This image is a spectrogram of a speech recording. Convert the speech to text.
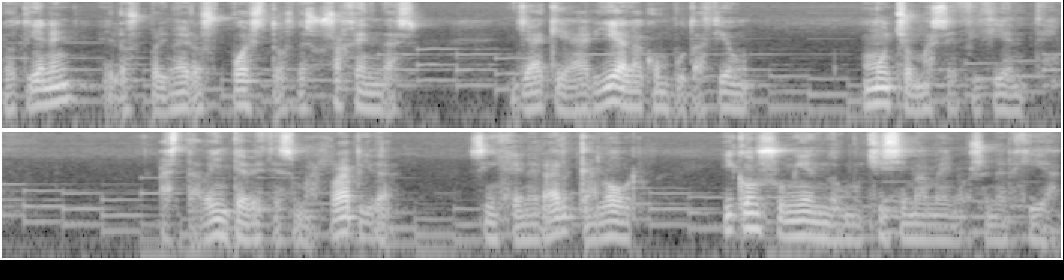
lo tienen en los primeros puestos de sus agendas, ya que haría la computación mucho más eficiente, hasta 20 veces más rápida, sin generar calor y consumiendo muchísima menos energía.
